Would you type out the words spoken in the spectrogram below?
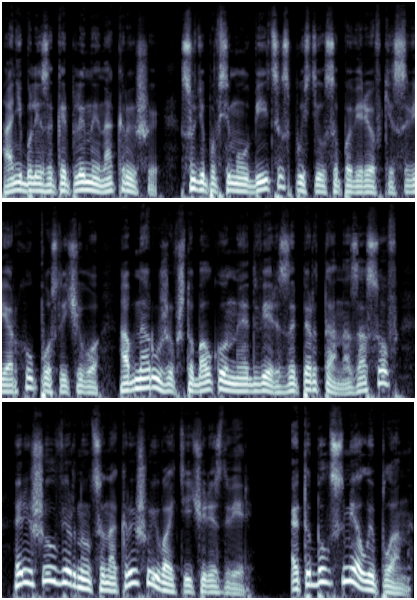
Они были закреплены на крыше. Судя по всему, убийца спустился по веревке сверху, после чего, обнаружив, что балконная дверь заперта на засов, решил вернуться на крышу и войти через дверь. Это был смелый план,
